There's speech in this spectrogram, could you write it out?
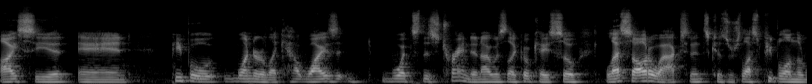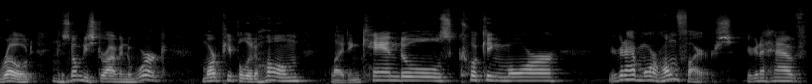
I see it, and people wonder like how why is it what's this trend and i was like okay so less auto accidents because there's less people on the road because nobody's driving to work more people at home lighting candles cooking more you're going to have more home fires you're going to have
